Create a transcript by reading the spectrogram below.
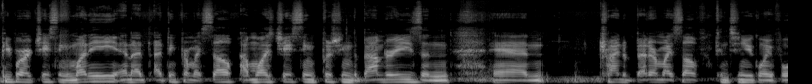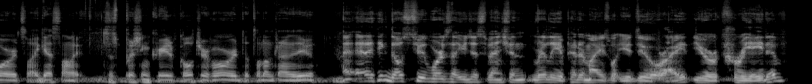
people are chasing money, and I, I think for myself, I'm always chasing, pushing the boundaries, and and trying to better myself, continue going forward. So I guess I'm just pushing creative culture forward. That's what I'm trying to do. And, and I think those two words that you just mentioned really epitomize what you do, right? You're creative,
